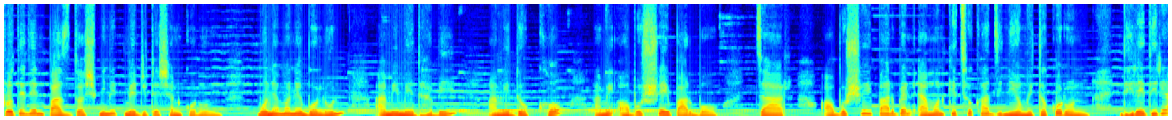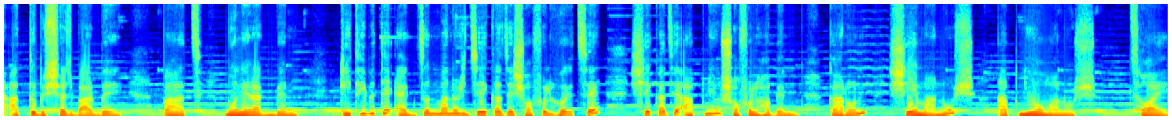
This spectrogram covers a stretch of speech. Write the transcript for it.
প্রতিদিন পাঁচ দশ মিনিট মেডিটেশন করুন। মনে মনে বলুন, আমি মেধাবী আমি দক্ষ, আমি অবশ্যই পারব। চার, অবশ্যই পারবেন এমন কিছু কাজ নিয়মিত করুন। ধীরে ধীরে আত্মবিশ্বাস বাড়বে। পাঁচ, মনে রাখবেন, পৃথিবীতে একজন মানুষ যে কাজে সফল হয়েছে, সে কাজে আপনিও সফল হবেন। কারণ সে মানুষ, আপনিও মানুষ। ছয়,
